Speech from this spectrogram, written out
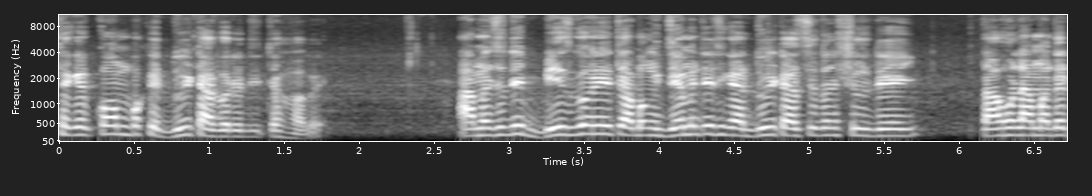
থেকে কমপক্ষে দুইটা করে দিতে হবে। আমরা যদি বীজগণিত এবং জ্যামিতি থেকে দুইটা সৃজনশীল দিই, তাহলে আমাদের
